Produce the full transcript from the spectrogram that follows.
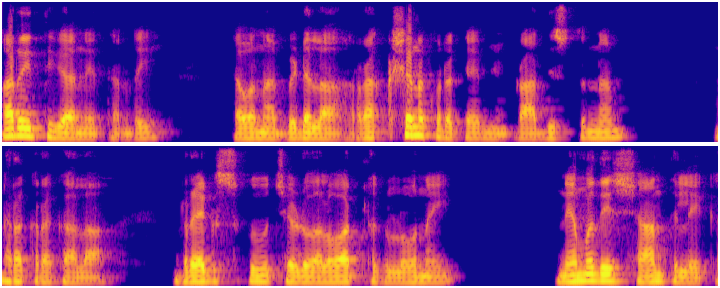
ఆ రీతిగానే తండ్రి యవన బిడ్డల రక్షణ కొరకై మేము ప్రార్థిస్తున్నాం. రకరకాల డ్రగ్స్కు చెడు అలవాట్లకు లోనై నెమ్మది శాంతి లేక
